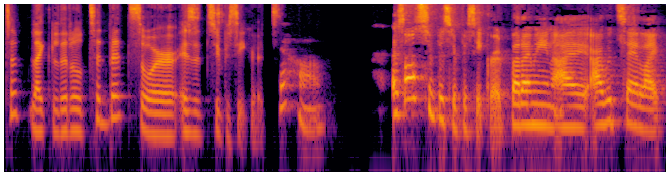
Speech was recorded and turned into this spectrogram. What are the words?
tip, like little tidbits, or is it super secret? Yeah, it's not super super secret, but I mean, I I would say like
